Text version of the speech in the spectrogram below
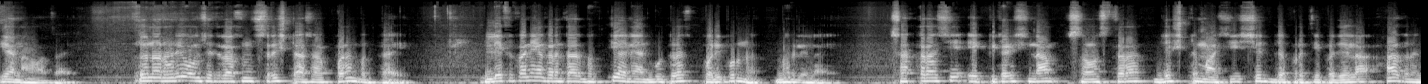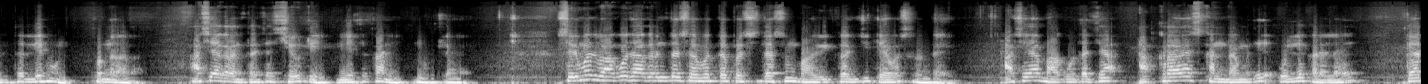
या नावाचा आहे. तो नरहरी वंशातील असून श्रेष्ठ असा परमभक्त आहे. लेखकाने या ग्रंथात भक्ती आणि अद्भुत रस परिपूर्ण भरलेला आहे. सतराशे एक्केचाळीस नाम संवत्सरात ज्येष्ठ मासी शुद्ध प्रतिपदेला हा ग्रंथ लिहून पूर्ण झाला. अशा ग्रंथाच्या शेवटी लेखकाने म्हटले आहे. श्रीमद भागवत हा ग्रंथ सर्वत्र प्रसिद्ध असून भाविकांची त्यावर श्रद्धा आहे. अशा या भागवताच्या अकराव्या स्कंदामध्ये उल्लेख आलेला आहे. त्यात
